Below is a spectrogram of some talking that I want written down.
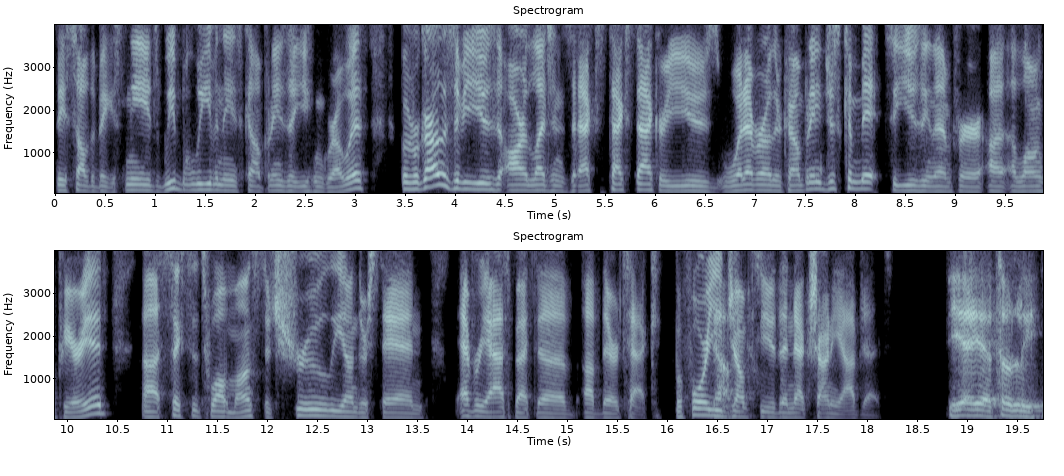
They solve the biggest needs. We believe in these companies that you can grow with. But regardless if you use our Legends X Tech Stack or you use whatever other company, just commit to using them for a, a long period, uh, six to twelve months, to truly understand every aspect of of their tech before you yeah. jump to the next shiny object. Yeah, yeah, totally.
